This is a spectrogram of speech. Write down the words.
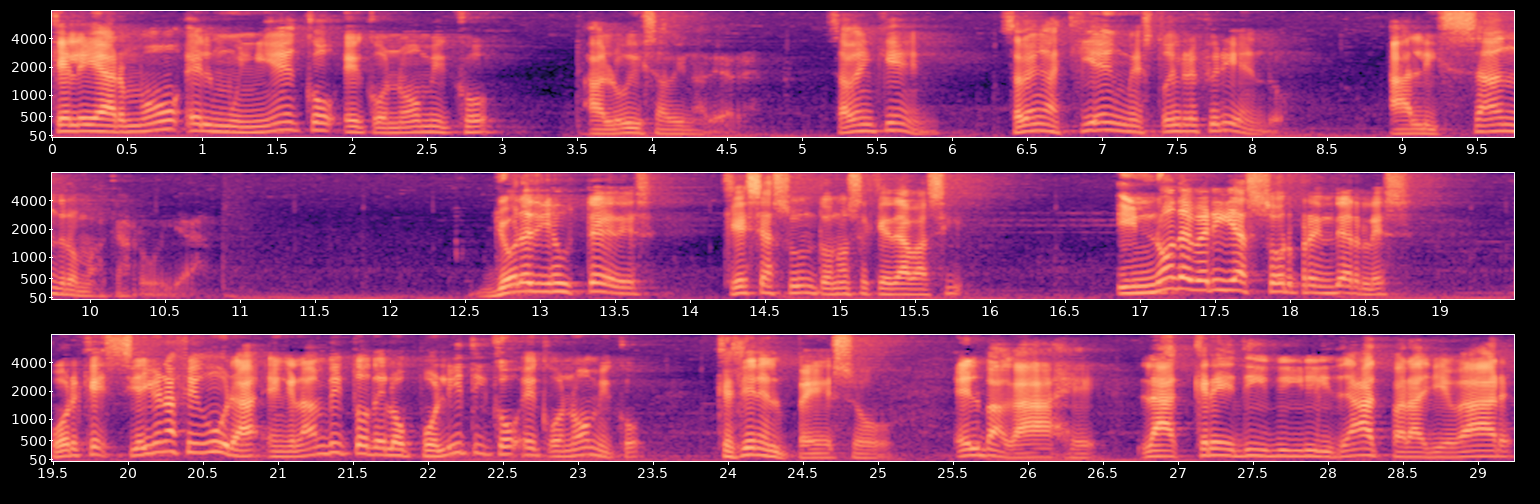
que le armó el muñeco económico a Luis Abinader. ¿Saben quién? ¿Saben a quién me estoy refiriendo? A Lisandro Macarrulla. Yo le dije a ustedes que ese asunto no se quedaba así. Y no debería sorprenderles Porque si hay una figura en el ámbito de lo político económico que tiene el peso, el bagaje, la credibilidad para llevar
